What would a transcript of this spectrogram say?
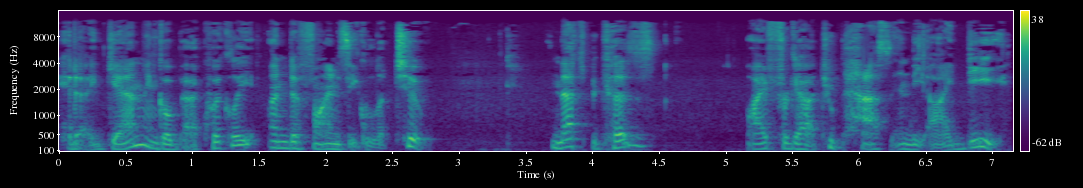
hit it again and go back quickly, undefined is equal to 2. And that's because I forgot to pass in the ID.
